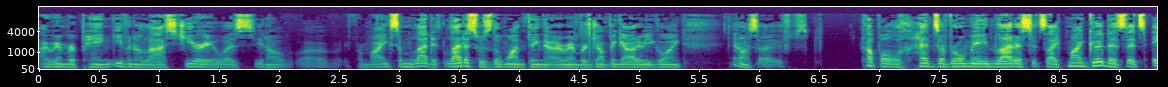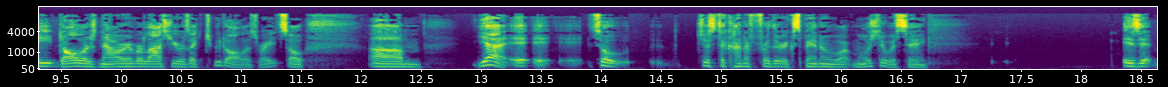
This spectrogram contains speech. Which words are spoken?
I remember paying even last year. It was you know uh, from buying some lettuce. Lettuce was the one thing that I remember jumping out at me, going, you know, couple heads of romaine lettuce, it's like my goodness, it's eight dollars now. I remember last year was like two dollars, right? So, um, yeah. It, it, so, just to kind of further expand on what Mojdeh was saying, is it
